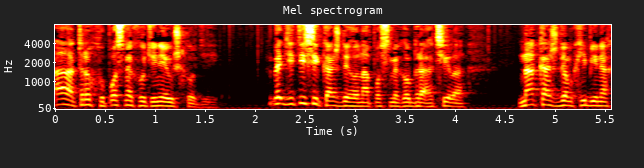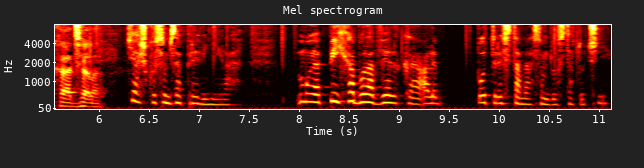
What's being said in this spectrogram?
A trochu posmechu ti neuškodí. Veď ty si každého na posmech obrátila. Na každom chyby nachádzala. Ťažko som sa previnila. Moja pícha bola veľká, ale potrestaná som dostatočne.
